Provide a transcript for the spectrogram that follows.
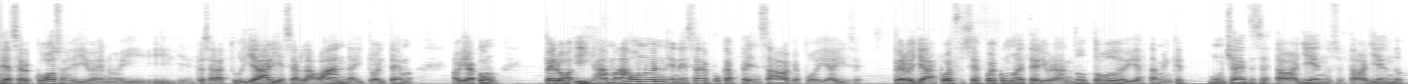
de hacer cosas y bueno, y, empezar a estudiar y hacer la banda y todo el tema. Había como, pero y jamás uno en, esa época pensaba que podía irse. Pero ya después se fue como deteriorando todo, debido también que mucha gente se estaba yendo, se estaba yendo,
